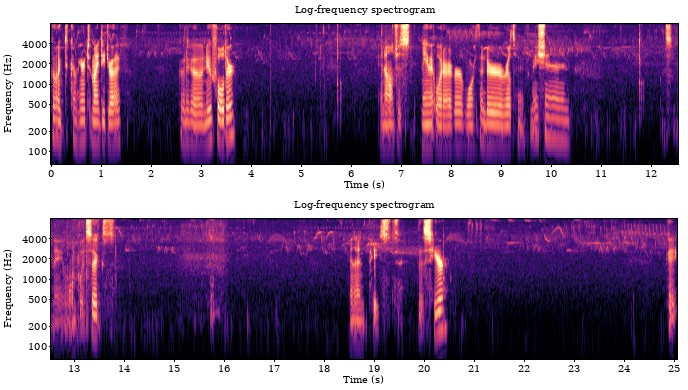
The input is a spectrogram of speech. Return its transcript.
going to come here to my D drive going to go new folder. And I'll just name it whatever, War Thunder real-time information. Let's name 1.6. And then paste this here. Okay,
